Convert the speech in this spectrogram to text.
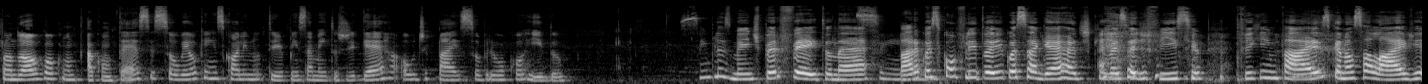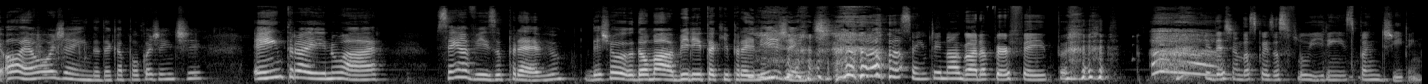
Quando algo acon- acontece, sou eu quem escolhe nutrir pensamentos de guerra ou de paz sobre o ocorrido. Simplesmente perfeito, né? Sim. Para com esse conflito aí, com essa guerra de que vai ser difícil. Fique em paz, que a nossa live, ó, é hoje ainda. Daqui a pouco a gente entra aí no ar, sem aviso prévio. Deixa eu dar uma birita aqui pra Eli, gente. Sempre no agora perfeito. e deixando as coisas fluírem e expandirem.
